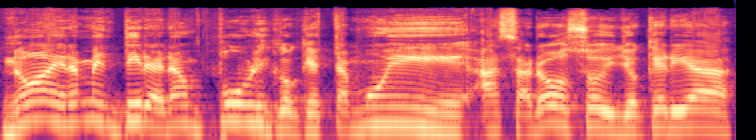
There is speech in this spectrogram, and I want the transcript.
no, era mentira, era un público que está muy azaroso y yo quería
